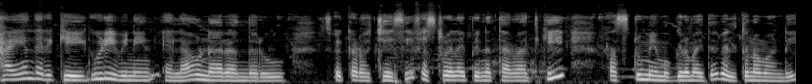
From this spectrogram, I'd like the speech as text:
హాయ్ అందరికీ గుడ్ ఈవినింగ్ ఎలా ఉన్నారు అందరూ? సో ఇక్కడ వచ్చేసి ఫెస్టివల్ అయిపోయిన తర్వాతకి ఫస్ట్ మేము ముగ్గురం అయితే వెళ్తున్నామండి.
